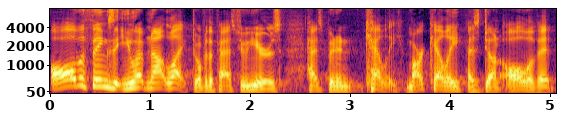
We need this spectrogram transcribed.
All the things that you have not liked over the past few years has been Kelly. Mark Kelly has done all of it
